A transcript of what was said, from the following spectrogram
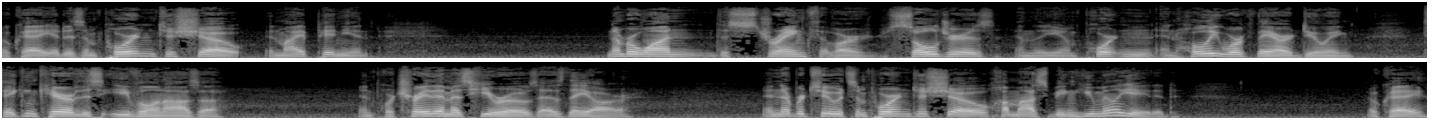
Okay, it is important to show, in my opinion, number one, the strength of our soldiers and the important and holy work they are doing, taking care of this evil in Gaza, and portray them as heroes as they are. And number two, it's important to show Hamas being humiliated. Okay?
